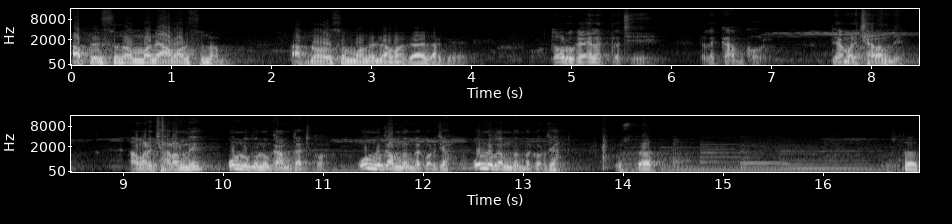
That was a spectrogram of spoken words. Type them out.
আপনার সুনাম মানে আমার সুনাম। আপনার অসম্মান হলে আমার গায়ে লাগে। তোরও গায়ে লাগতেছে। তাহলে কাম কর তুই আমার ছাড়ান দে। আমার ছাড়ান দে অন্য কোনো কাম কাজ কর। অন্য কাম ধান্দা কর যা। অন্য কাম ধান্দা কর যা। উস্তাদ উস্তাদ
